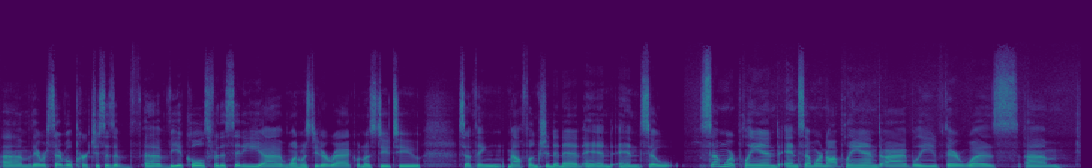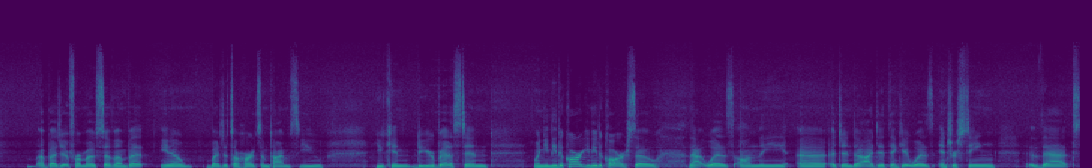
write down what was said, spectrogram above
Um, there were several purchases of uh, vehicles for the city. Uh, one was due to a wreck, one was due to something malfunctioned in it, and and so some were planned and some were not planned. I believe there was um, a budget for most of them, but you know budgets are hard sometimes. You you can do your best and when you need a car, you need a car. So that was on the uh, agenda. I did think it was interesting that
